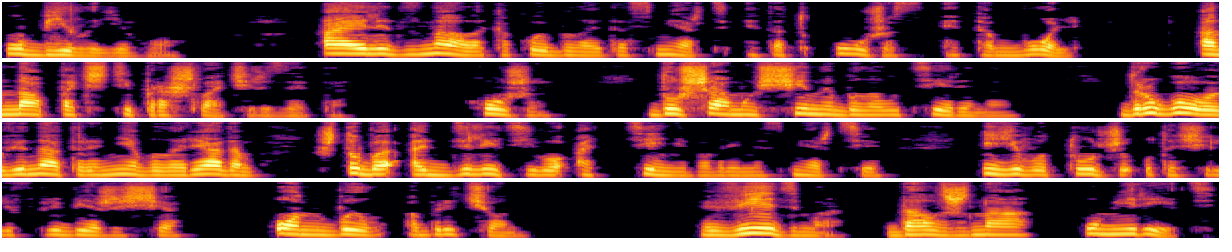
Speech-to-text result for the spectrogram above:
убила его. Айлит знала, какой была эта смерть, этот ужас, эта боль. Она почти прошла через это. Хуже, Душа мужчины была утеряна. Другого винатора не было рядом, чтобы отделить его от тени во время смерти, и его тут же утащили в прибежище. Он был обречен. Ведьма должна умереть.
